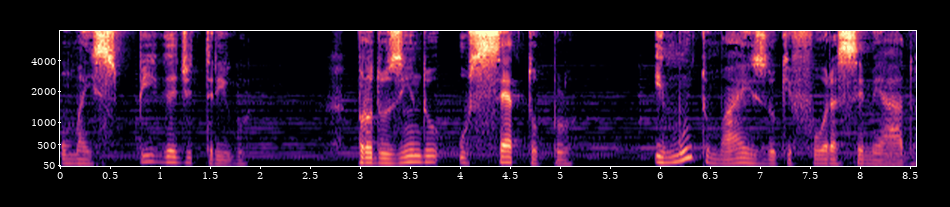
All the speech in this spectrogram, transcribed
uma espiga de trigo, produzindo o cétuplo e muito mais do que fora semeado.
